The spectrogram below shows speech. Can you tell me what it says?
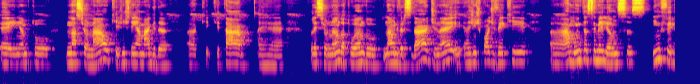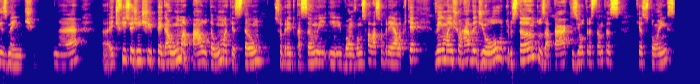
é, em âmbito nacional, que a gente tem a Magda uh, que está é, lecionando, atuando na universidade, né, a gente pode ver que uh, há muitas semelhanças, infelizmente, né, é difícil a gente pegar uma pauta, uma questão sobre a educação e, e, bom, vamos falar sobre ela, porque vem uma enxurrada de outros tantos ataques e outras tantas questões,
